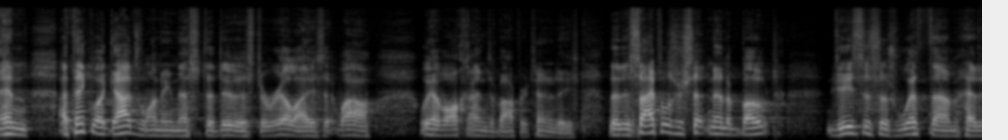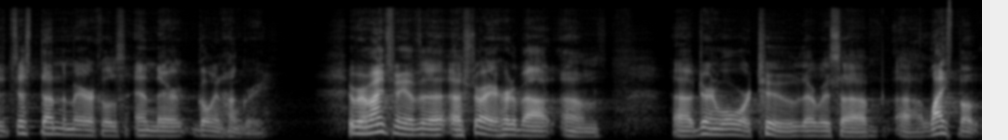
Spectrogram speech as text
And I think what God's wanting us to do is to realize that, wow, we have all kinds of opportunities. The disciples are sitting in a boat. Jesus is with them, had just done the miracles, and they're going hungry. It reminds me of a, a story I heard about um, uh, during World War II. There was a, a lifeboat,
